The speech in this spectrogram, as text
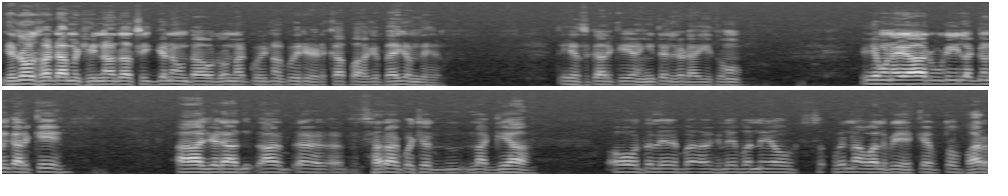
ਜਦੋਂ ਸਾਡਾ ਮਸ਼ੀਨਾਂ ਦਾ ਸੀਜ਼ਨ ਆਉਂਦਾ ਉਦੋਂ ਨਾ ਕੋਈ ਨਾ ਕੋਈ ਰੇੜਕਾ ਪਾ ਕੇ ਬਹਿ ਜਾਂਦੇ ਆ। ਤੇ ਇਸ ਕਰਕੇ ਅਸੀਂ ਤੇ ਲੜਾਈ ਤੋਂ ਇਹ ਹੁਣ ਆ ਰੂੜੀ ਲੱਗਣ ਕਰਕੇ ਆ ਜਿਹੜਾ ਸਾਰਾ ਕੁਝ ਲੱਗ ਗਿਆ। ਉਹ ਉਧਰਲੇ ਅਗਲੇ ਬੰਨੇ ਉਹ ਉਹਨਾਂ ਵੱਲ ਵੇਖ ਕੇ ਤੋਂ ਫਰ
